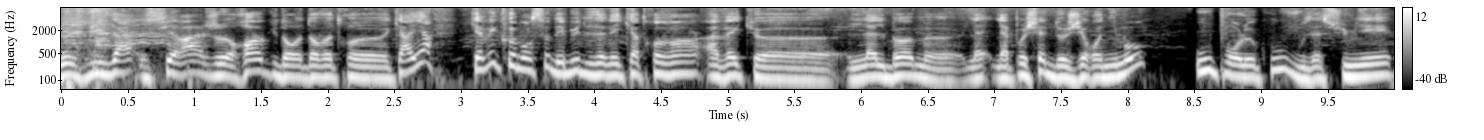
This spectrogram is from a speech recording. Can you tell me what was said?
de ce virage rock dans, votre carrière, qui avait commencé au début des années 80 avec euh, l'album, euh, la, pochette de Geronimo, où pour le coup, vous assumiez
